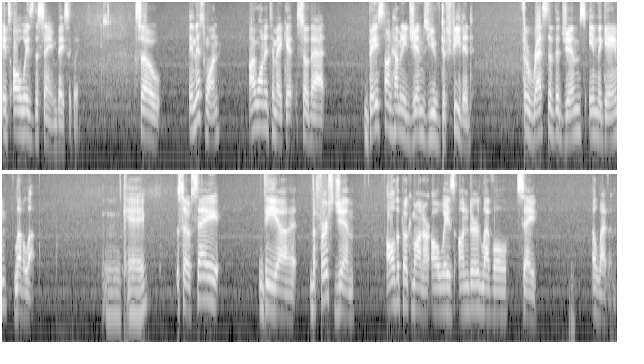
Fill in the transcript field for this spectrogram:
it's always the same basically. So, in this one, I wanted to make it so that based on how many gyms you've defeated, the rest of the gyms in the game level up. Okay. So, say the uh, the first gym, all the Pokemon are always under level, say, eleven.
